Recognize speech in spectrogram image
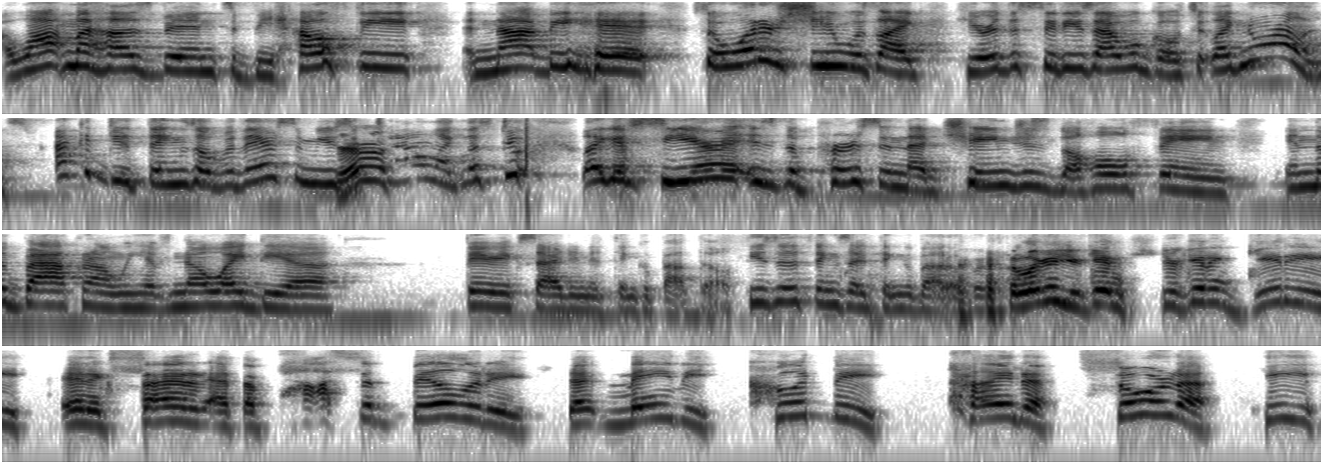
I want my husband to be healthy and not be hit. So what if she was like, here are the cities I will go to, like New Orleans. I could do things over there, some music yeah. town. Like, let's do like if Sierra is the person that changes the whole thing in the background, we have no idea very exciting to think about though. These are the things I think about over. Look at you getting you're getting giddy and excited at the possibility that maybe could be kind of sort of he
